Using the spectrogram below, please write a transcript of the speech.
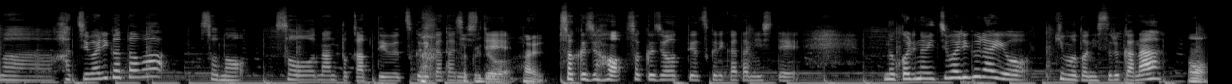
まあ8割方はそのそうなんとかっていう作り方にし測て 定はい。即上即上っていう作り方にして残りの1割ぐらいを木本にするかな。うん。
